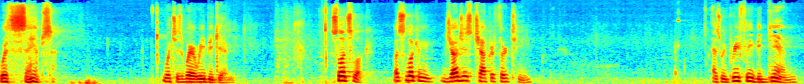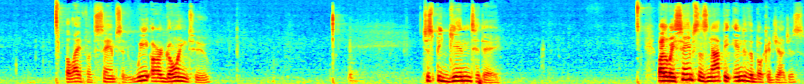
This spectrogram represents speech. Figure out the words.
with Samson which is where we begin. So let's look. Let's look in Judges chapter 13 as we briefly begin the life of Samson. We are going to just begin today. By the way, Samson's not the end of the book of Judges.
